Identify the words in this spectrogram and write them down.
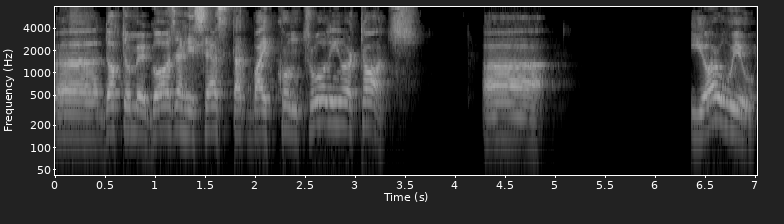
uh, Dr. Melgosa, he says that by controlling your thoughts, uh, your will,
